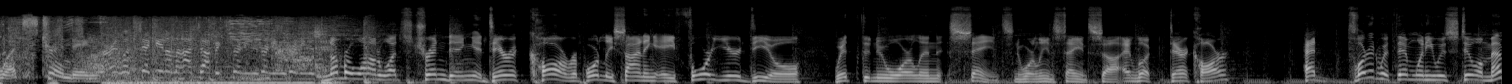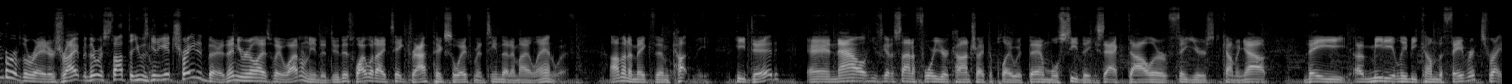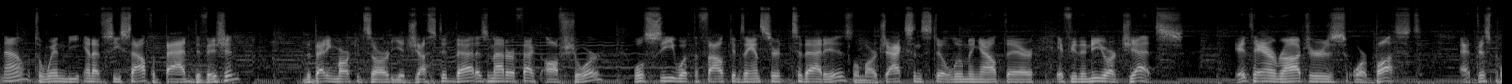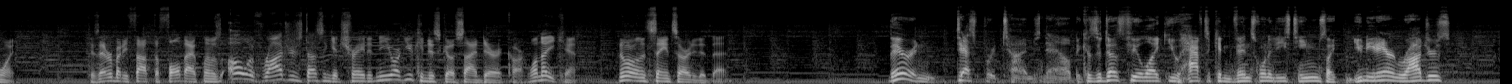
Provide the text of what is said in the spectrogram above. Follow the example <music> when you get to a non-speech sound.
What's trending? All right, let's check in on the hot topics trending. trending, trending. Number one on what's trending, Derek Carr reportedly signing a four-year deal with the New Orleans Saints. New Orleans Saints. Uh, and look, Derek Carr had flirted with them when he was still a member of the Raiders, right? But there was thought that he was going to get traded there. Then you realize, wait, well, I don't need to do this. Why would I take draft picks away from a team that I might land with? I'm going to make them cut me. He did, and now he's going to sign a four-year contract to play with them. We'll see the exact dollar figures coming out. They immediately become the favorites right now to win the NFC South, a bad division. The betting market's already adjusted that, as a matter of fact, offshore. We'll see what the Falcons' answer to that is. Lamar Jackson's still looming out there. If you're the New York Jets, it's Aaron Rodgers or bust at this point. Because everybody thought the fallback plan was, oh, if Rodgers doesn't get traded, New York, you can just go sign Derek Carr. Well, no, you can't. New Orleans Saints already did that. They're in desperate times now because it does feel like you have to convince one of these teams, like you need Aaron Rodgers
